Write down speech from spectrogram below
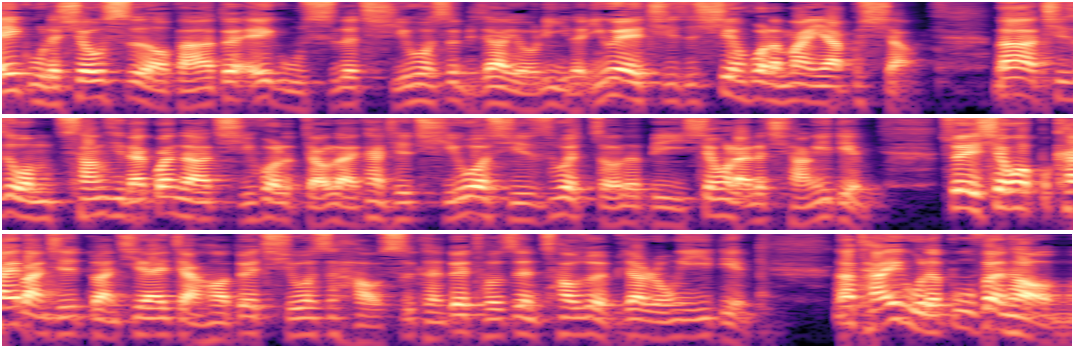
A 股的修饰哦，反而对 A 股十的期货是比较有利的，因为其实现货的卖压不小。那其实我们长期来观察期货的角度来看，其实期货其实是会走得比现货来的强一点。所以现货不开板，其实短期来讲哈，对期货是好事，可能对投资人操作也比较容易一点。那台股的部分哈，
